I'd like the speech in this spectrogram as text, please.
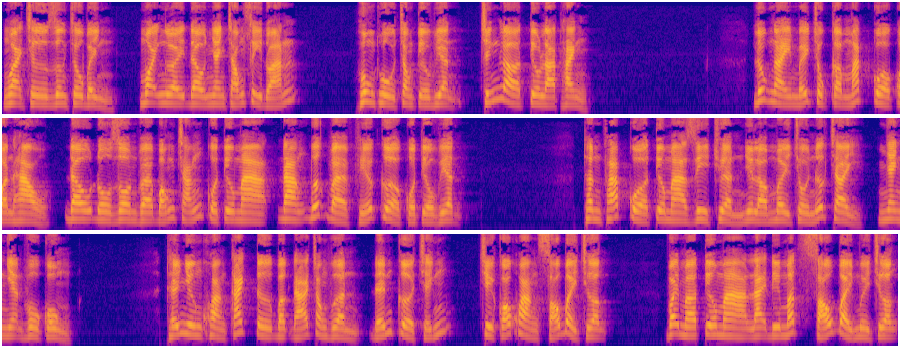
ngoại trừ dương châu bình, mọi người đều nhanh chóng suy đoán. Hung thủ trong tiểu viện chính là tiêu la thành. Lúc này mấy chục cầm mắt của quần hào đều đổ dồn về bóng trắng của tiêu ma đang bước về phía cửa của tiểu viện. Thân pháp của tiêu ma di chuyển như là mây trôi nước chảy, nhanh nhẹn vô cùng. Thế nhưng khoảng cách từ bậc đá trong vườn đến cửa chính chỉ có khoảng sáu bảy trượng. Vậy mà tiêu ma lại đi mất sáu bảy mươi trượng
